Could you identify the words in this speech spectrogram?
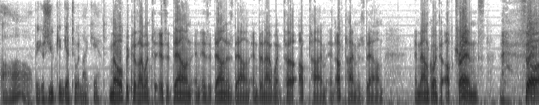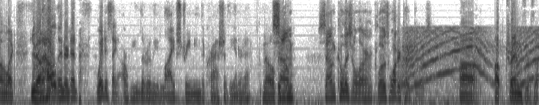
Oh, because you can get to it and I can't. No, because I went to Is It Down and Is It Down is down, and then I went to Uptime and Uptime is down, and now I'm going to Uptrends. so I'm like, you know The how? whole internet. Wait a second. Are we literally live streaming the crash of the internet? No, because, Sound sound collision alarm, close watertight doors. Uh, Uptrends is up.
